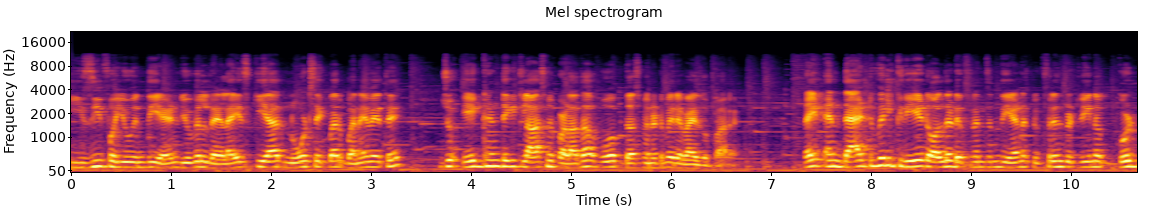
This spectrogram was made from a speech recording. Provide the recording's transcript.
easy for you in the end you will realise कि यार नोट्स एक बार बने हुए थे, जो एक घंटे की क्लास में पढ़ा था, वो अब दस मिनट में रिवाइज हो पा रहा है। Right? And that will create all the difference in the end. The difference between a good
